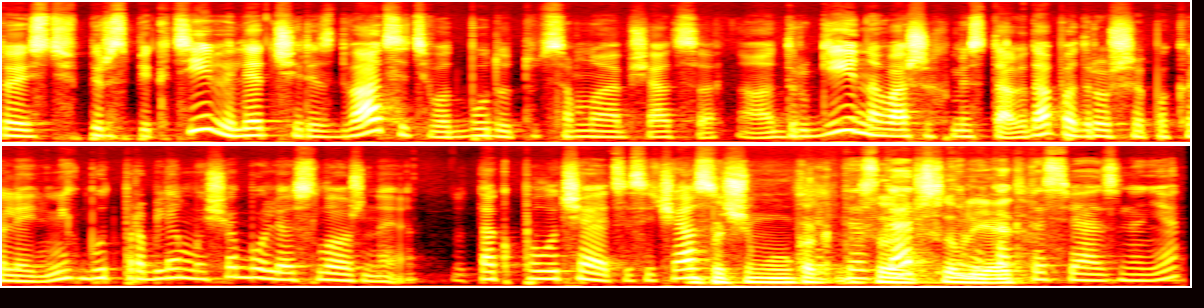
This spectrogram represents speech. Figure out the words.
То есть в перспективе лет через 20 вот будут тут со мной общаться а, другие на ваших местах, да, подросшее поколение, у них будут проблемы еще более сложные. Но так получается. Сейчас Почему? Как, Это с гаджетами влияет? как-то связано, нет?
